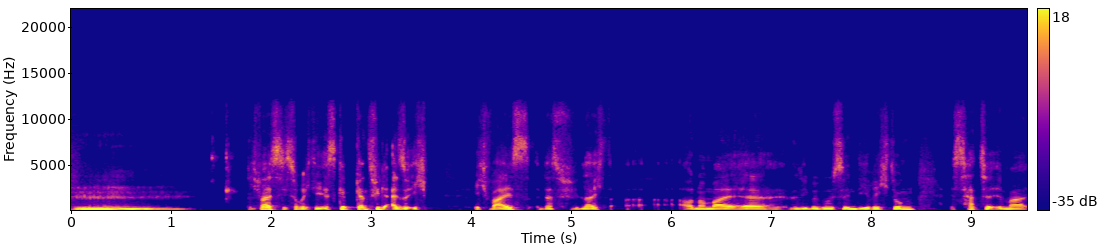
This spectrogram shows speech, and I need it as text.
Hm. Ich weiß nicht so richtig. Es gibt ganz viele, also ich, ich weiß, dass vielleicht auch nochmal äh, liebe Grüße in die Richtung. Es hatte immer,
